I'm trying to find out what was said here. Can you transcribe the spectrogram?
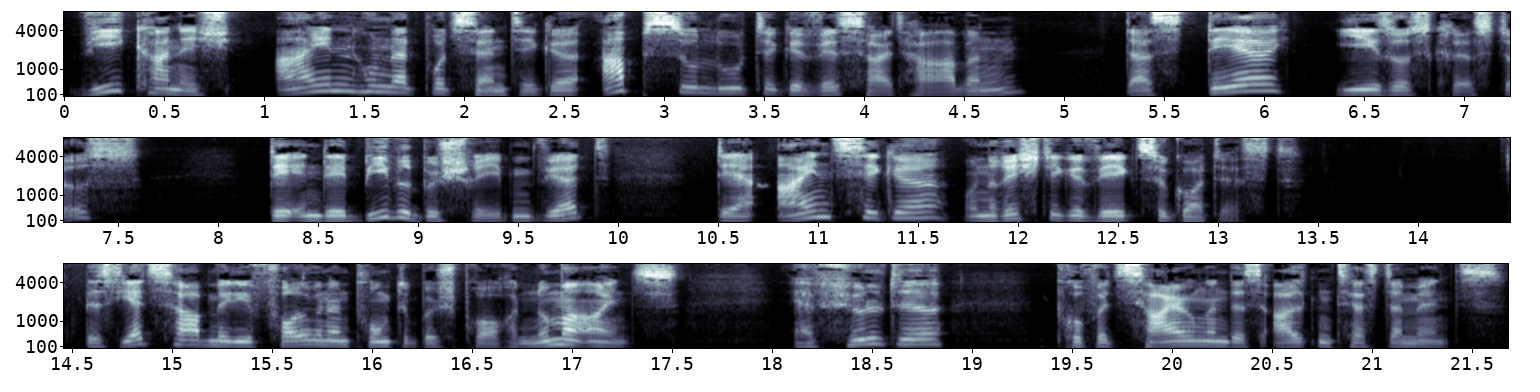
Wie kann ich einhundertprozentige, absolute Gewissheit haben, dass der Jesus Christus, der in der Bibel beschrieben wird, der einzige und richtige Weg zu Gott ist. Bis jetzt haben wir die folgenden Punkte besprochen. Nummer eins, erfüllte Prophezeiungen des Alten Testaments.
